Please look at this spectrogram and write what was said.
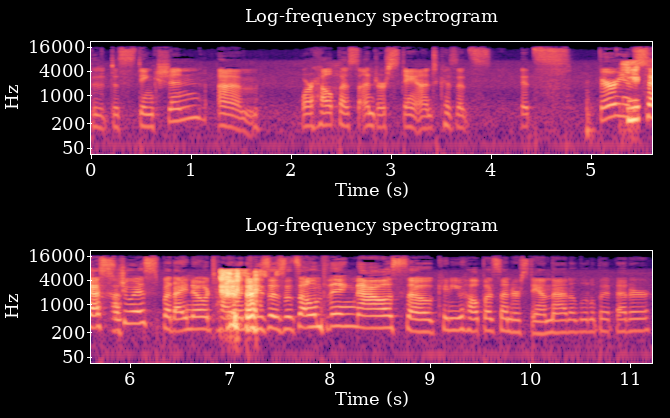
the distinction um, or help us understand because it's it's very yeah. incestuous, but I know Taiwanese is its own thing now. So can you help us understand that a little bit better?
